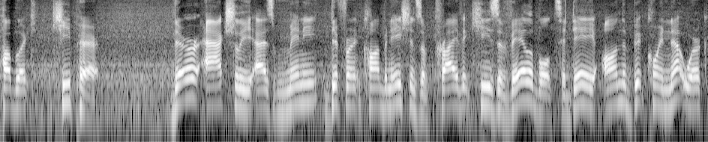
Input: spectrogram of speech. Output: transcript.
public key pair. There are actually as many different combinations of private keys available today on the Bitcoin network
